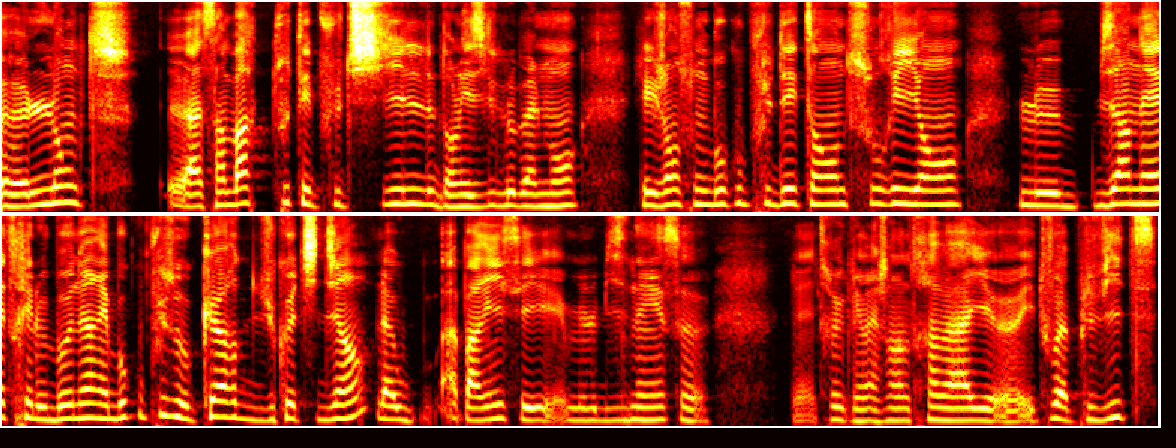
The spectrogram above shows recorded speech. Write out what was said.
euh, lente euh, à Saint-Barth, tout est plus chill dans les îles globalement. Les gens sont beaucoup plus détentes, souriants. Le bien-être et le bonheur est beaucoup plus au cœur du quotidien. Là où à Paris, c'est le business, euh, les trucs, les machins, le travail euh, et tout va plus vite.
